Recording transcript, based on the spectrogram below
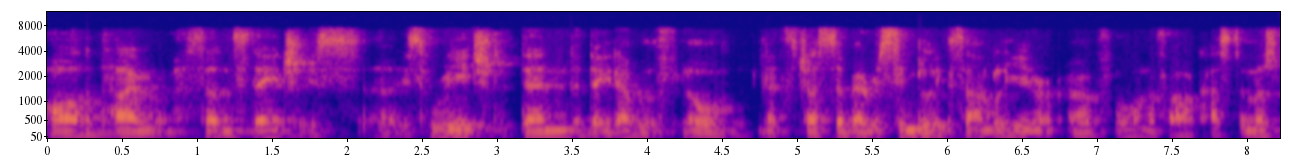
all the time a certain stage is uh, is reached, then the data will flow. That's just a very simple example here uh, for one of our customers.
